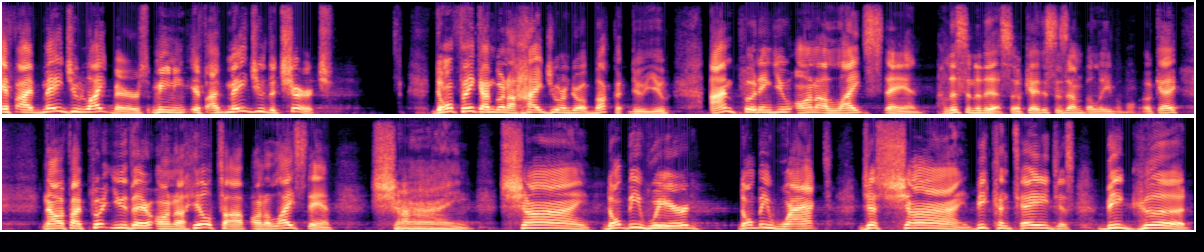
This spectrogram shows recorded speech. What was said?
If I've made you light bearers, meaning if I've made you the church, don't think I'm going to hide you under a bucket, do you? I'm putting you on a light stand. Listen to this, okay? This is unbelievable, okay? Now, if I put you there on a hilltop, on a light stand, shine, shine. Don't be weird. Don't be whacked. Just shine. Be contagious. Be good.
